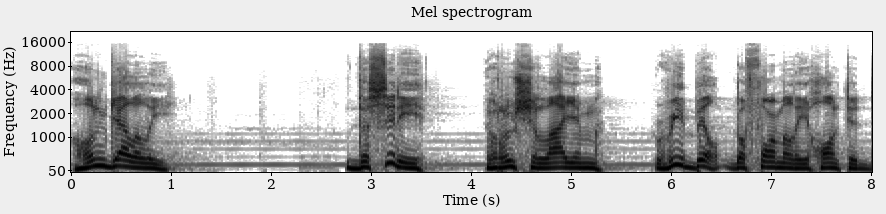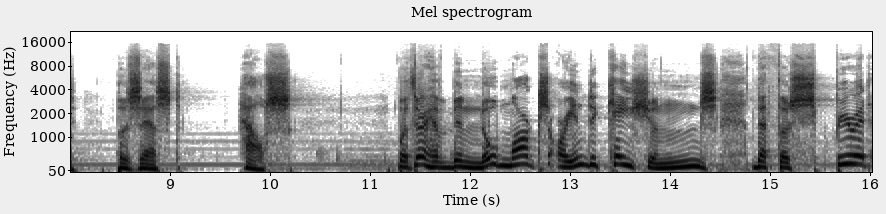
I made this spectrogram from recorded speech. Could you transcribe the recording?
on Galilee. The city, Jerusalem, rebuilt the formerly haunted, possessed house but there have been no marks or indications that the Spirit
